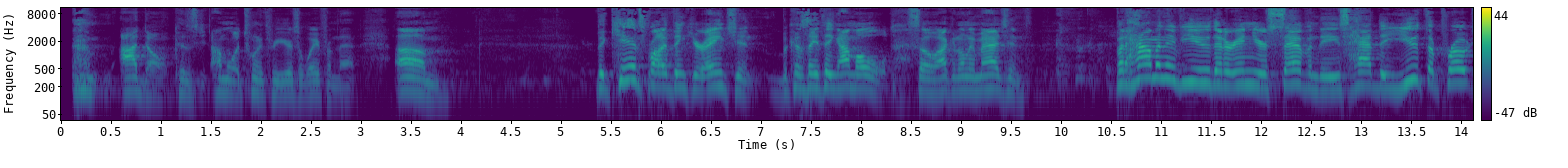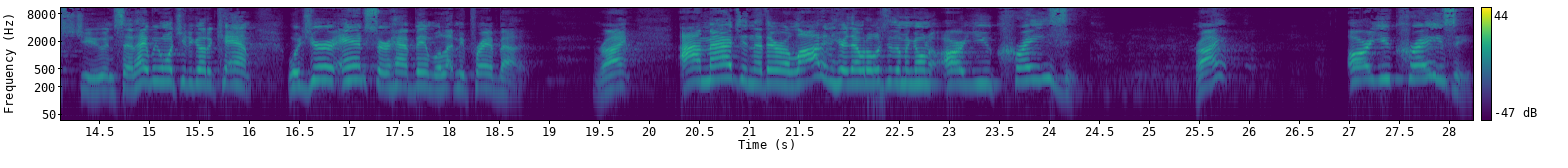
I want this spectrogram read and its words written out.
I don't, because I'm only 23 years away from that. Um, the kids probably think you're ancient because they think I'm old. So I can only imagine. But how many of you that are in your 70s had the youth approached you and said, Hey, we want you to go to camp? Would your answer have been, Well, let me pray about it? Right? I imagine that there are a lot in here that would have looked at them and gone, Are you crazy? Right? Are you crazy?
